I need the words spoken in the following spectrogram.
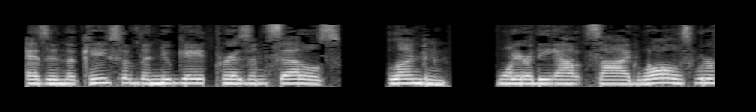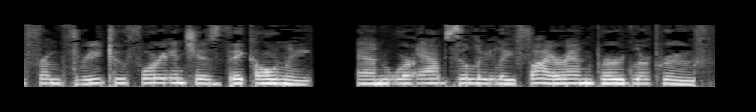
as in the case of the Newgate prison cells, London, where the outside walls were from 3 to 4 inches thick only, and were absolutely fire and burglar proof.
